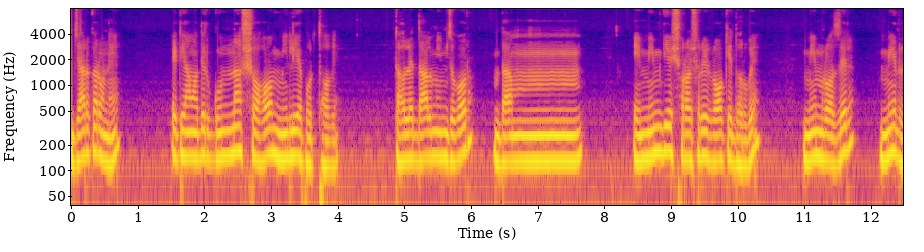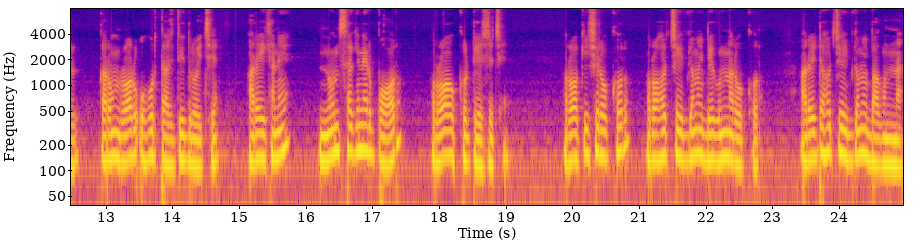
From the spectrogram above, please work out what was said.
যার কারণে এটি আমাদের গুন্না সহ মিলিয়ে পড়তে হবে। তাহলে দাল, মিম, জবর, দাম। এই মিম গিয়ে সরাসরি রকে ধরবে। মিম রজের মির, কারণ রর উপর তাজদিদ রয়েছে। আর এইখানে নুন সাকিনের পর র অক্ষরটি এসেছে। র কিসের অক্ষর? র হচ্ছে ঈদগামে বেগুন্নার অক্ষর। আর এটা হচ্ছে ঈদগামে বাগুন্না।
